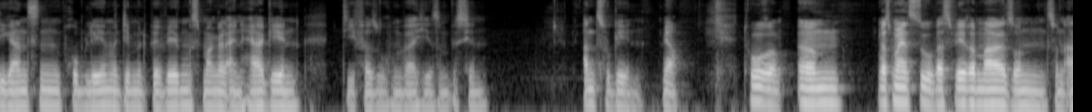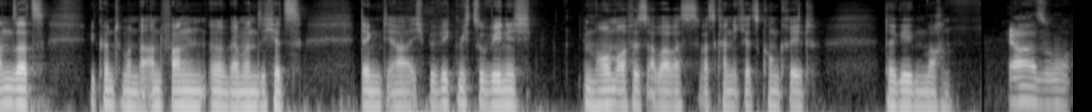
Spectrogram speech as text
die ganzen Probleme, die mit Bewegungsmangel einhergehen, die versuchen wir hier so ein bisschen anzugehen. Ja. Tore, ähm, was meinst du, was wäre mal so ein, so ein Ansatz? Wie könnte man da anfangen, äh, wenn man sich jetzt denkt, ja, ich bewege mich zu wenig im Homeoffice, aber was, was kann ich jetzt konkret dagegen machen? Ja, also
